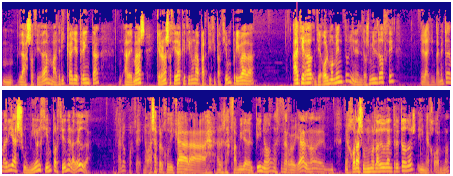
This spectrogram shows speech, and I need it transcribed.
mm, la sociedad Madrid Calle 30, además, que era una sociedad que tiene una participación privada, ha llegado, llegó el momento y en el 2012 el Ayuntamiento de Madrid asumió el 100% de la deuda. Claro, porque no vas a perjudicar a, la familia del Pino, ferrovial, ¿no? Eh, mejor asumimos la deuda entre todos y mejor, ¿no?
